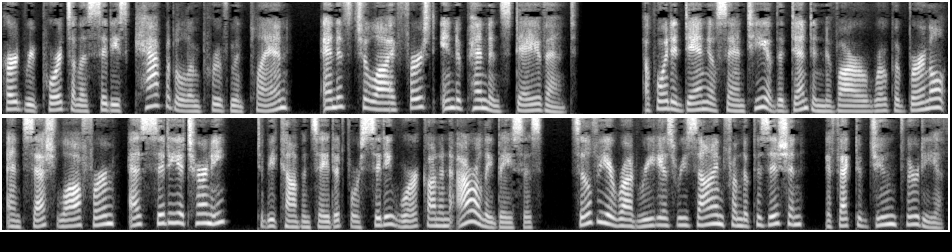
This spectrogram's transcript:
Heard reports on the city's capital improvement plan and its July 1st Independence Day event. Appointed Daniel Santee of the Denton Navarro Rocha Bernal and Sesh law firm as city attorney to be compensated for city work on an hourly basis. Sylvia Rodriguez resigned from the position effective June 30th.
